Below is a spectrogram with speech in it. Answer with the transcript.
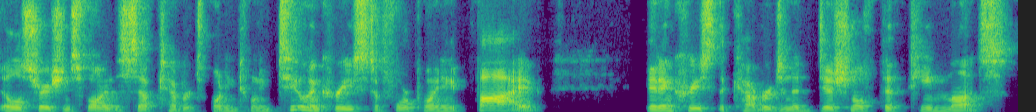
illustrations following the September 2022 increase to 4.85, it increased the coverage an additional 15 months.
